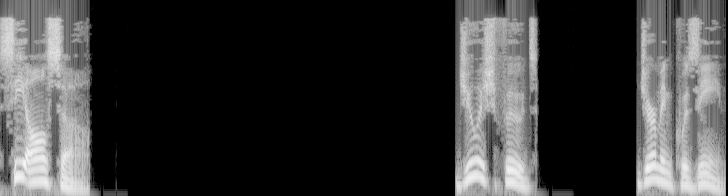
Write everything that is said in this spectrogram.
See also Jewish foods German cuisine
